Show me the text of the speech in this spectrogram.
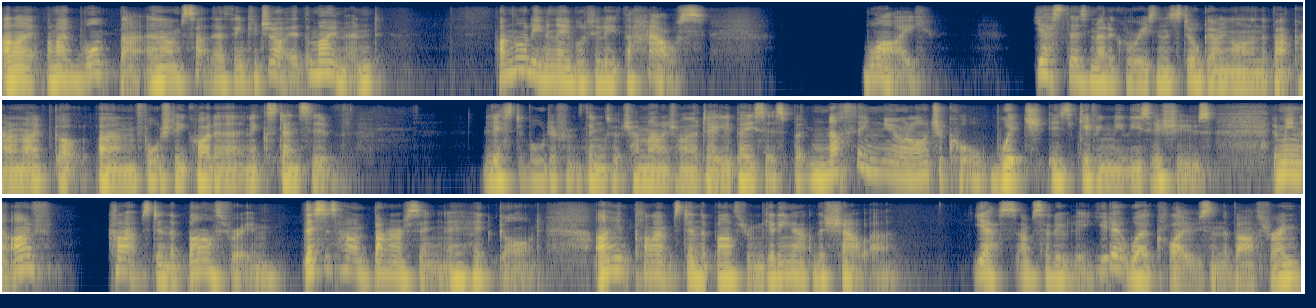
And I and I want that. And I'm sat there thinking, do you know, at the moment, I'm not even able to leave the house. Why? Yes, there's medical reasons still going on in the background. I've got, unfortunately, quite a, an extensive list of all different things which I manage on a daily basis, but nothing neurological which is giving me these issues. I mean, I've collapsed in the bathroom. This is how embarrassing it had got. I had collapsed in the bathroom getting out of the shower. Yes, absolutely. You don't wear clothes in the bathroom.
